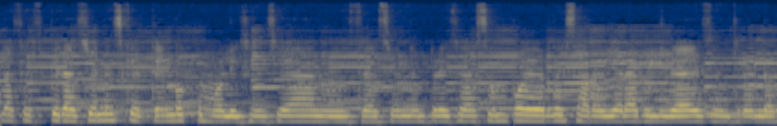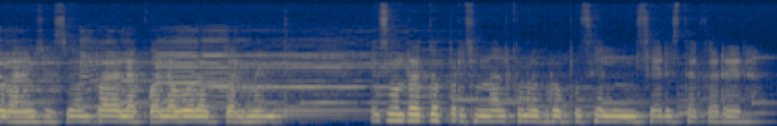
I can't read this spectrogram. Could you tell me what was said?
Las aspiraciones que tengo como licenciada en Administración de Empresas son poder desarrollar habilidades dentro de la organización para la cual laboro actualmente. Es un reto personal que me propuse al iniciar esta carrera.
